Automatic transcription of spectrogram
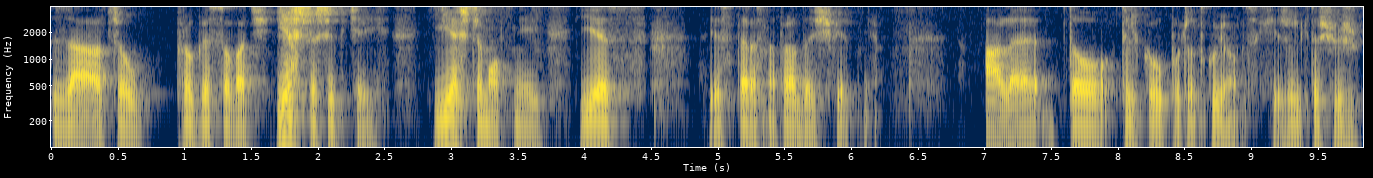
zaczął progresować jeszcze szybciej, jeszcze mocniej. Jest, jest teraz naprawdę świetnie ale to tylko u początkujących. Jeżeli ktoś już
